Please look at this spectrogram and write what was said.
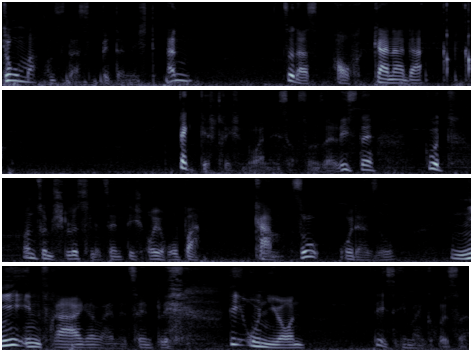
tun wir uns das bitte nicht an, sodass auch Kanada weggestrichen worden ist aus unserer Liste. Gut, und zum Schluss letztendlich Europa kam so oder so nie in Frage, weil letztendlich die Union die ist immer größer.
